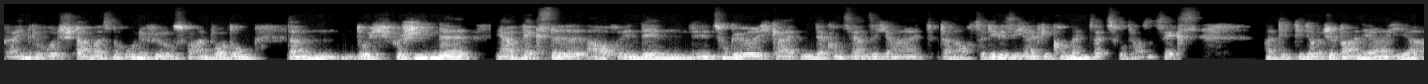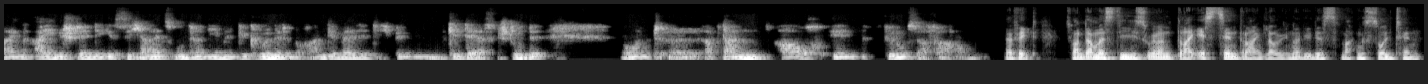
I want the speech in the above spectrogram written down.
reingerutscht, damals noch ohne Führungsverantwortung, dann durch verschiedene ja, Wechsel auch in den, in den Zugehörigkeiten der Konzernsicherheit, dann auch zur DB-Sicherheit gekommen seit 2006 hat die, Deutsche Bahn ja hier ein eigenständiges Sicherheitsunternehmen gegründet und auch angemeldet. Ich bin Kind der ersten Stunde und äh, ab dann auch in Führungserfahrung. Perfekt. Es waren damals die sogenannten 3S-Zentralen, glaube ich, ne, die das machen sollten.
